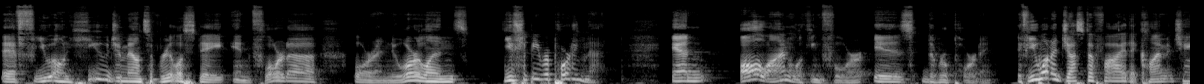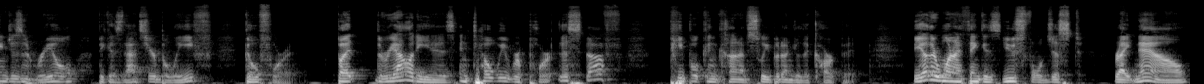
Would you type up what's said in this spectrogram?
If you own huge amounts of real estate in Florida or in New Orleans, you should be reporting that. And all I'm looking for is the reporting. If you want to justify that climate change isn't real because that's your belief, go for it. But the reality is, until we report this stuff, people can kind of sweep it under the carpet. The other one I think is useful just right now,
